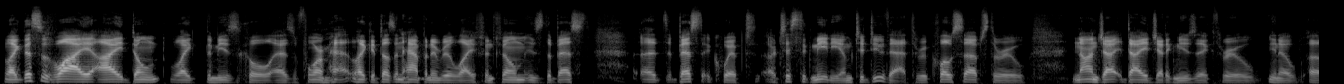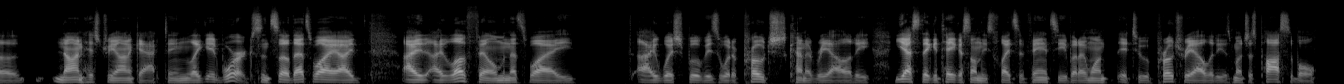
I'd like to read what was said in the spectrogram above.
like this is why I don't like the musical as a format. Like it doesn't happen in real life, and film is the best, uh, the best equipped artistic medium to do that through close-ups, through non-diegetic music, through you know uh, non-histrionic acting. Like it works, and so that's why I, I, I love film, and that's why. I wish movies would approach kind of reality. Yes, they can take us on these flights of fancy, but I want it to approach reality as much as possible.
